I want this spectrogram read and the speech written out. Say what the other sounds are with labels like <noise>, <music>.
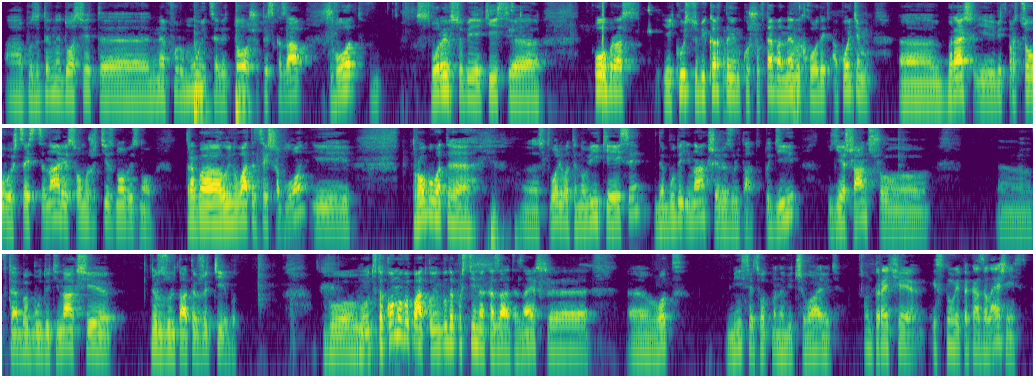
А позитивний досвід е, не формується від того, що ти сказав: от, створив собі якийсь е, образ, якусь собі картинку, що в тебе не виходить, а потім е, береш і відпрацьовуєш цей сценарій в своєму житті знову і знову. Треба руйнувати цей шаблон і пробувати е, створювати нові кейси, де буде інакший результат. Тоді є шанс, що е, в тебе будуть інакші результати в житті. Бо, Мгм. от в такому випадку він буде постійно казати: знаєш, е, е, от місяць, от мене відчувають. От, до речі, існує така залежність.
